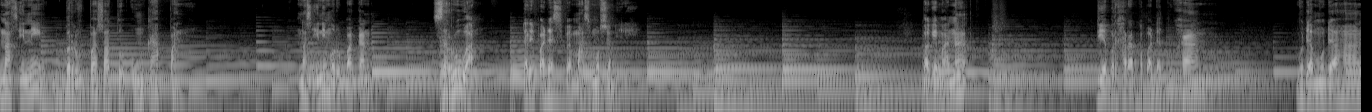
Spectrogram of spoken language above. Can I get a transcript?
Nas ini berupa suatu ungkapan. Nas ini merupakan seruan daripada si pemazmur sendiri. Bagaimana dia berharap kepada Tuhan. Mudah-mudahan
